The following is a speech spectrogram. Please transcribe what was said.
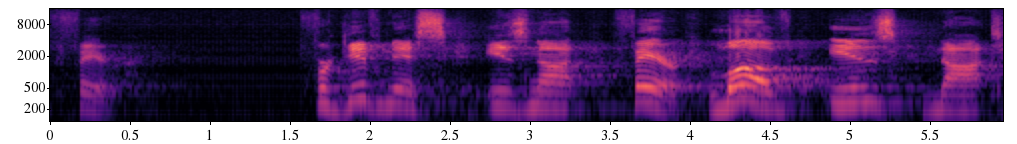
fair. Forgiveness is not fair. Love is not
